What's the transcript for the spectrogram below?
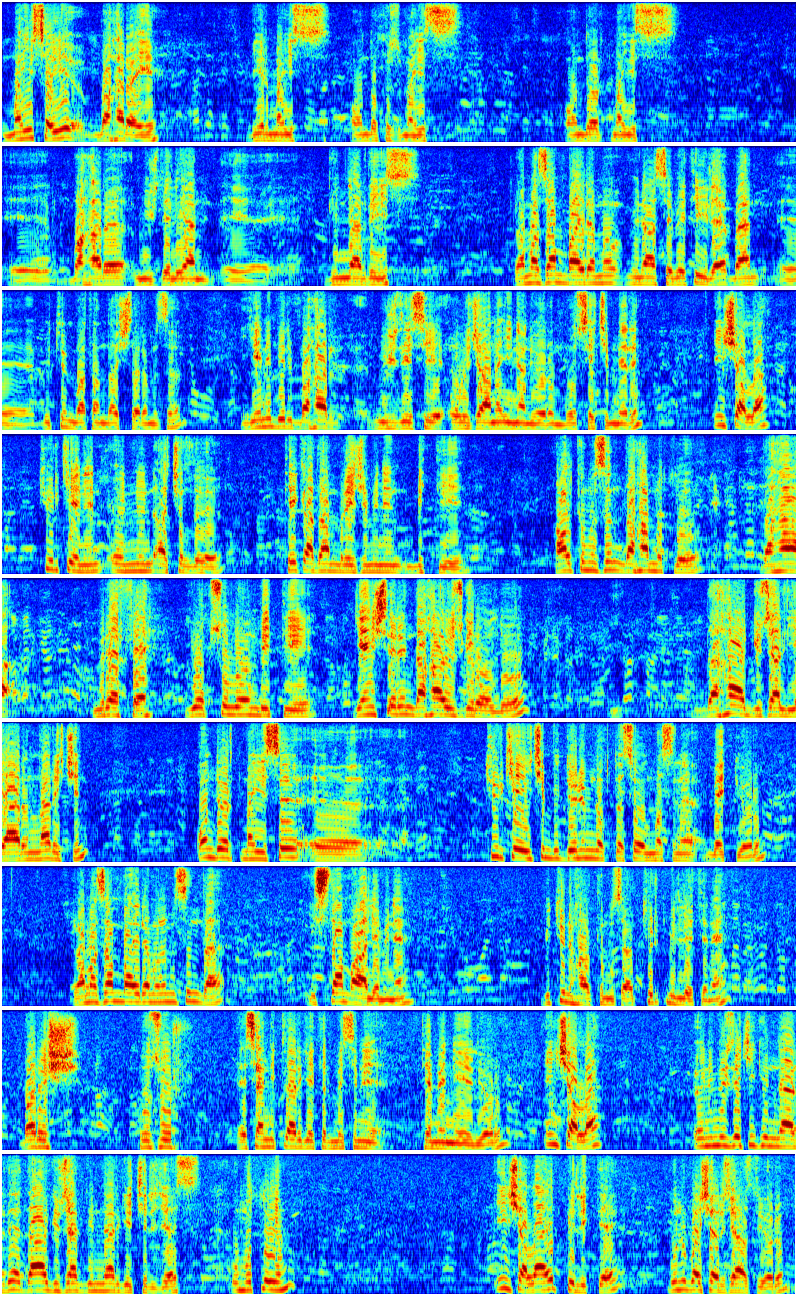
Mayıs ayı bahar ayı. 1 Mayıs, 19 Mayıs, 14 Mayıs e, baharı müjdeleyen e, günlerdeyiz. Ramazan bayramı münasebetiyle ben e, bütün vatandaşlarımızın yeni bir bahar müjdesi olacağına inanıyorum bu seçimlerin. İnşallah Türkiye'nin önünün açıldığı, tek adam rejiminin bittiği, halkımızın daha mutlu, daha müreffeh, yoksulluğun bittiği, gençlerin daha özgür olduğu, daha güzel yarınlar için 14 Mayıs'ı e, Türkiye için bir dönüm noktası olmasını bekliyorum. Ramazan bayramımızın da İslam alemine, bütün halkımıza, Türk milletine barış, huzur, esenlikler getirmesini temenni ediyorum. İnşallah önümüzdeki günlerde daha güzel günler geçireceğiz. Umutluyum. İnşallah hep birlikte bunu başaracağız diyorum.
